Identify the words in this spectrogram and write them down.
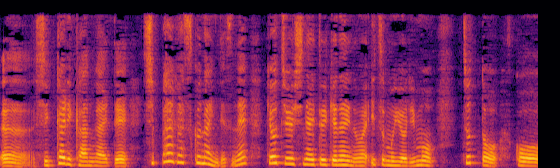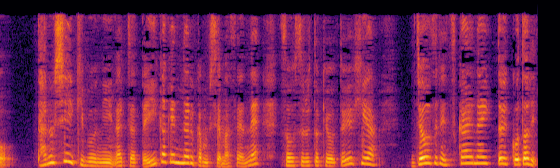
うん、しっかり考えて失敗が少ないんですね。今日注意しないといけないのはいつもよりもちょっとこう楽しい気分になっちゃっていい加減になるかもしれませんね。そうすると今日という日が上手に使えないということに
